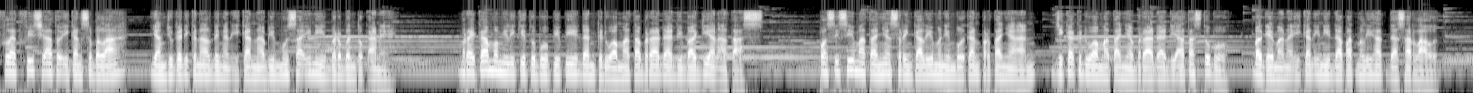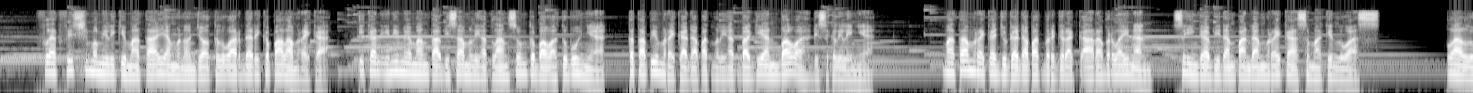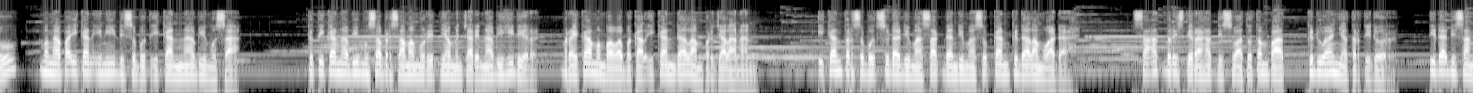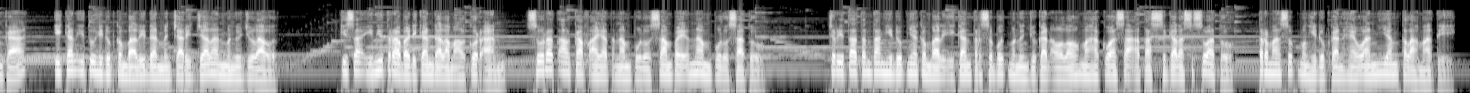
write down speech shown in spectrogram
Flatfish atau ikan sebelah, yang juga dikenal dengan ikan Nabi Musa ini berbentuk aneh. Mereka memiliki tubuh pipih dan kedua mata berada di bagian atas. Posisi matanya sering kali menimbulkan pertanyaan, jika kedua matanya berada di atas tubuh, bagaimana ikan ini dapat melihat dasar laut? Flatfish memiliki mata yang menonjol keluar dari kepala mereka. Ikan ini memang tak bisa melihat langsung ke bawah tubuhnya, tetapi mereka dapat melihat bagian bawah di sekelilingnya. Mata mereka juga dapat bergerak ke arah berlainan, sehingga bidang pandang mereka semakin luas. Lalu, mengapa ikan ini disebut ikan Nabi Musa? Ketika Nabi Musa bersama muridnya mencari Nabi Hidir, mereka membawa bekal ikan dalam perjalanan. Ikan tersebut sudah dimasak dan dimasukkan ke dalam wadah. Saat beristirahat di suatu tempat, keduanya tertidur. Tidak disangka, ikan itu hidup kembali dan mencari jalan menuju laut. Kisah ini terabadikan dalam Al-Quran, Surat Al-Kaf ayat 60-61. Cerita tentang hidupnya kembali ikan tersebut menunjukkan Allah Maha Kuasa atas segala sesuatu, termasuk menghidupkan hewan yang telah mati.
